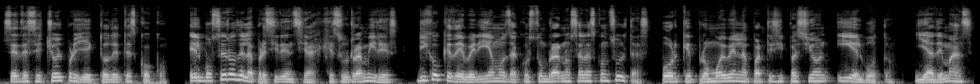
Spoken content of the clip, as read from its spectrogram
se desechó el proyecto de Texcoco. El vocero de la presidencia, Jesús Ramírez, dijo que deberíamos de acostumbrarnos a las consultas, porque promueven la participación y el voto, y además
